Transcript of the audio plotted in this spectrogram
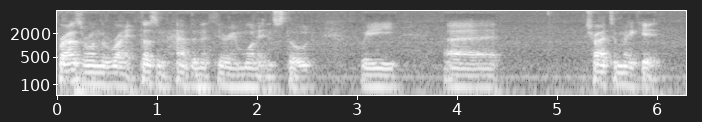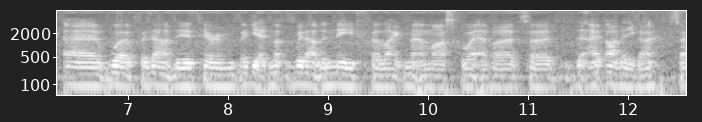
browser on the right doesn't have an Ethereum wallet installed. We uh, tried to make it uh, work without the Ethereum, again, not without the need for like MetaMask or whatever. For the, oh, there you go. So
